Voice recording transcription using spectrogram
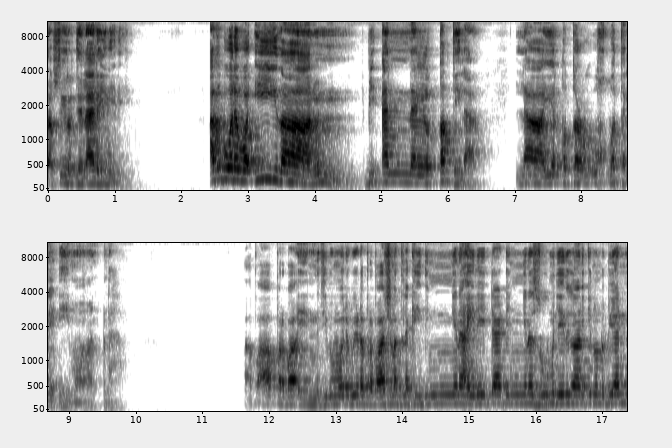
തഫ്സീർ ജലാലൈനിയിൽ അതുപോലെ ഈമാൻ. അപ്പോൾ ആ പ്രഭാ നജീബ് മൗലവിയുടെ പ്രഭാഷണത്തിലൊക്കെ ഇതിങ്ങനെ ഹൈലൈറ്റ് ആയിട്ട് ഇങ്ങനെ സൂം ചെയ്ത് കാണിക്കുന്നുണ്ട്. ബിയാൻ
